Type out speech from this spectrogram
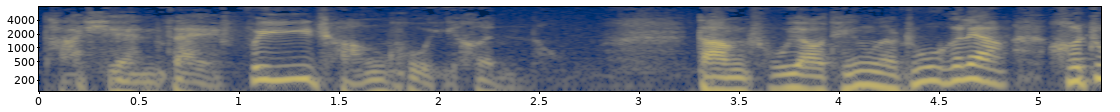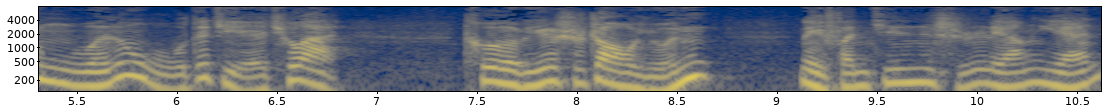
他现在非常悔恨哦，当初要听了诸葛亮和众文武的解劝，特别是赵云那番金石良言，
